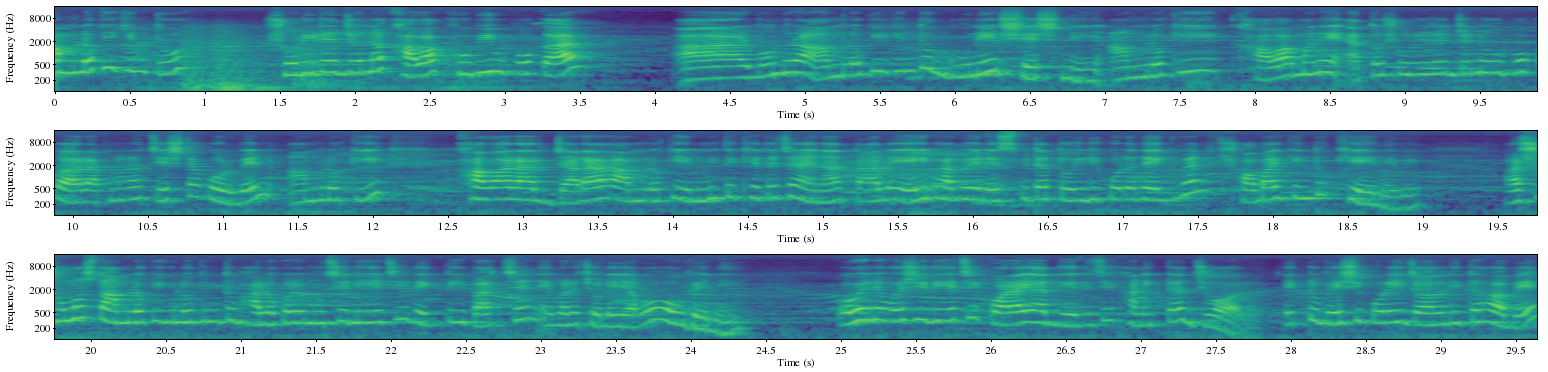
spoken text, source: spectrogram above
আমলকি কিন্তু শরীরের জন্য খাওয়া খুবই উপকার। আর বন্ধুরা, আমলকির কিন্তু গুণের শেষ নেই। আমলকি খাওয়া মানে এত শরীরের জন্য উপকার, আপনারা চেষ্টা করবেন আমলকি খাওয়ার। আর যারা আমলকি এমনিতে খেতে চায় না, তাহলে এইভাবে রেসিপিটা তৈরি করে দেখবেন, সবাই কিন্তু খেয়ে নেবে। আর সমস্ত আমলকিগুলো কিন্তু ভালো করে মুছে নিয়েছি, দেখতেই পাচ্ছেন। এবারে চলে যাব ওভেনে। ওভেনে বসিয়ে দিয়েছি, কড়াই আর দিয়ে দিয়েছি খানিকটা জল। একটু বেশি করেই জল দিতে হবে।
